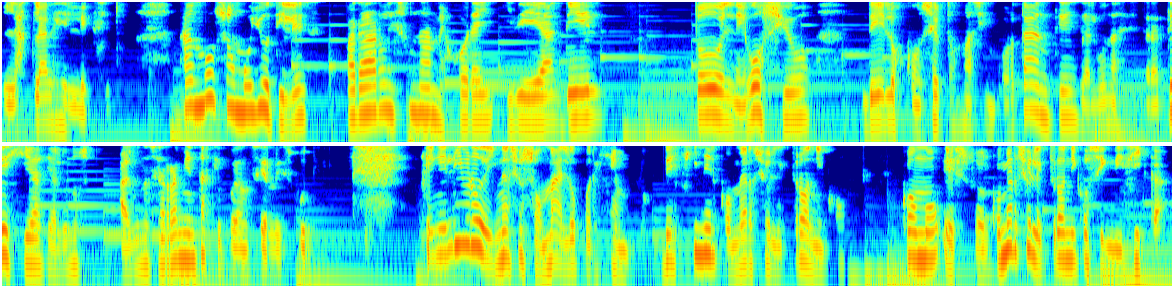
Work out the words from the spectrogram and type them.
las claves del éxito. Ambos son muy útiles para darles una mejor idea de todo el negocio, de los conceptos más importantes, de algunas estrategias y algunos, algunas herramientas que puedan serles útiles. En el libro de Ignacio Somalo, por ejemplo, define el comercio electrónico como esto. El comercio electrónico significa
